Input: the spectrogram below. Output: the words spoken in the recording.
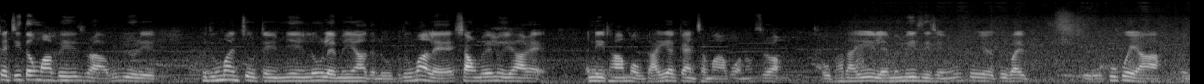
ကက်ကြီးသုံးပါးဘေးဆိုတာဘုမျိုးတွေဘယ်သူမှကြိုတင်မြင်လို့လည်းမရတယ်လို့ဘယ်သူမှလည်းရှောင်လွဲလို့ရတဲ့အနေအထားမဟုတ်ဒါကြီးကကံချမှာပေါ့နော်ဆိုတော့ ဟိုဘာသာရေးလည်းမမေ့စေချင်ဘူးကိုယ့်ရဲ့ကိုယ်ပိုက်ဟိုကိုယ့်ကိုယ်ရာဟို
